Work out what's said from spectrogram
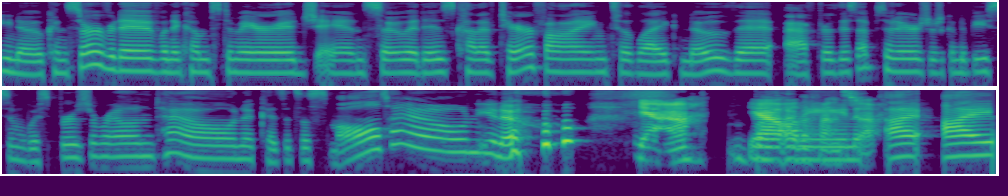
you know conservative when it comes to marriage and so it is kind of terrifying to like know that after this episode airs there's going to be some whispers around town because it's a small town you know yeah. Yeah, but all i the fun mean stuff. i i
